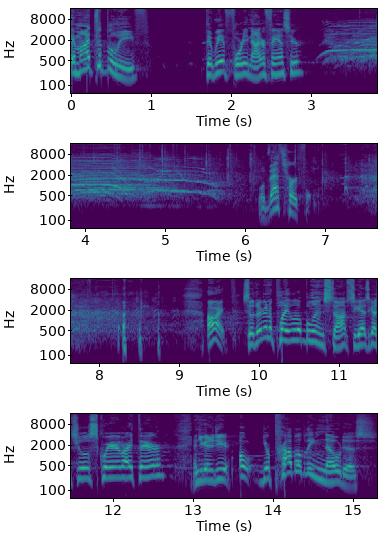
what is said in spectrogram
Am I to believe that we have 49er fans here? Well, that's hurtful. All right, so they're gonna play a little balloon stomps. So you guys got your little square right there, and you're gonna do. Oh, you'll probably notice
